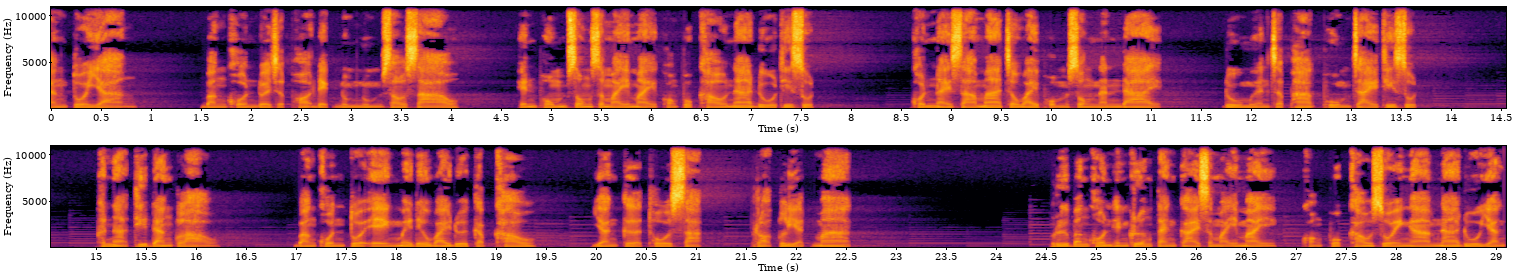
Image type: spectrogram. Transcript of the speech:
ดังตัวอย่าง บางคนโดยเฉพาะเด็กหนุ่มๆสาวๆเห็นผมทรงสมัยใหม่ของพวกเขาน่าดูที่สุด คนไหนสามารถจะไว้ผมทรงนั้นได้ ดูเหมือนจะภาคภูมิใจที่สุด ขณะที่ดังกล่าว บางคนตัวเองไม่ได้ไว้ด้วยกับเขา ยังเกิดโทสะเพราะเกลียดมาก หรือบางคนเห็นเครื่องแต่งกายสมัยใหม่ของพวกเขาสวยงามน่าดูอย่าง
